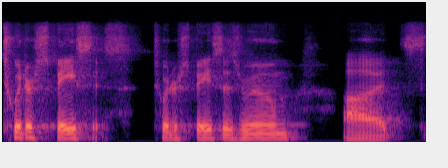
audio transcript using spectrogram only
Twitter Spaces, Twitter Spaces room. Uh, it's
